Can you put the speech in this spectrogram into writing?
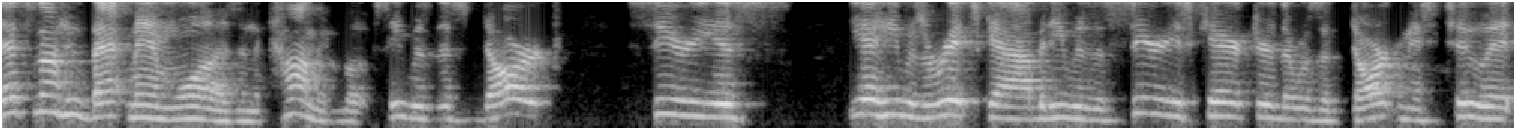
that's not who Batman was in the comic books. He was this dark, serious. Yeah, he was a rich guy, but he was a serious character. There was a darkness to it.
